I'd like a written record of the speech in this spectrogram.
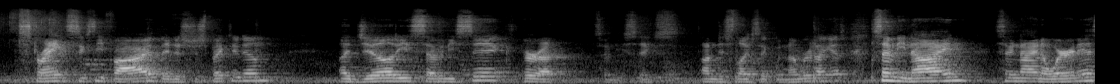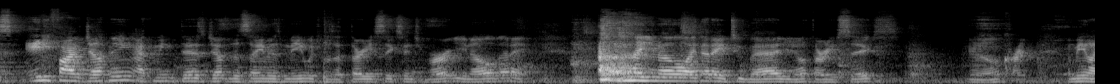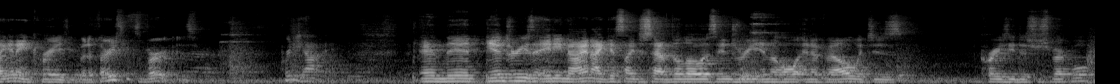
Strength 65. They disrespected him. Agility 76 or uh, 76. I'm dyslexic with numbers, I guess. 79, 79 awareness, 85 jumping. I think Des jumped the same as me, which was a 36 inch vert. You know that ain't, you know, like that ain't too bad. You know, 36. You know, cra- I mean, like it ain't crazy, but a 36 vert is pretty high. And then injuries at 89. I guess I just have the lowest injury in the whole NFL, which is crazy disrespectful.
